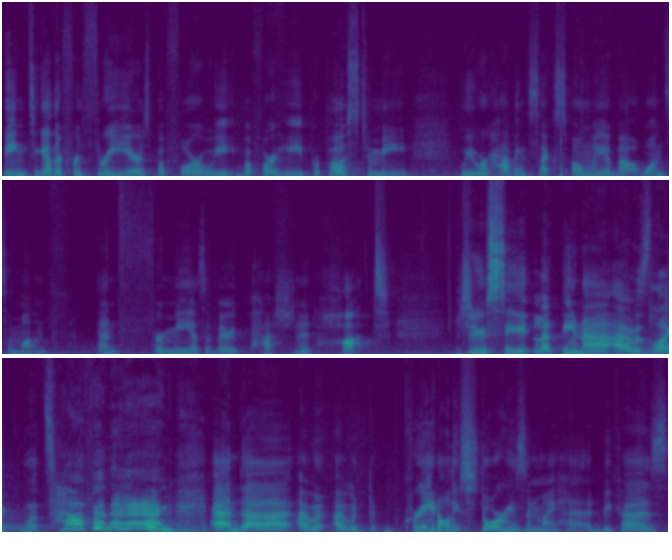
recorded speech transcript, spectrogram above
being together for three years before, we, before he proposed to me, we were having sex only about once a month. And for me, as a very passionate, hot, juicy Latina, I was like, "What's happening?" And uh, I would I would create all these stories in my head because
